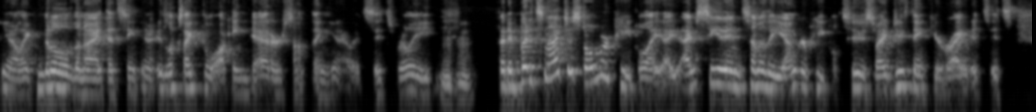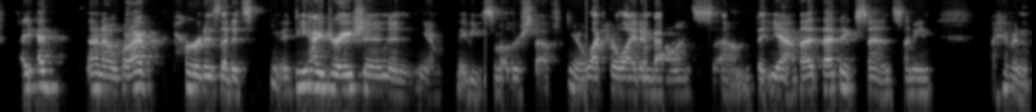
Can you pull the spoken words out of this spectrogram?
you know like middle of the night that seems it looks like The Walking Dead or something. You know, it's it's really Mhm. but it, but it's not just older people. I, I I see it in some of the younger people too. So I do think you're right. It's it's I, I I don't know what I've heard is that it's you know dehydration and you know maybe some other stuff. You know electrolyte imbalance. Um, but yeah, that that makes sense. I mean, I haven't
